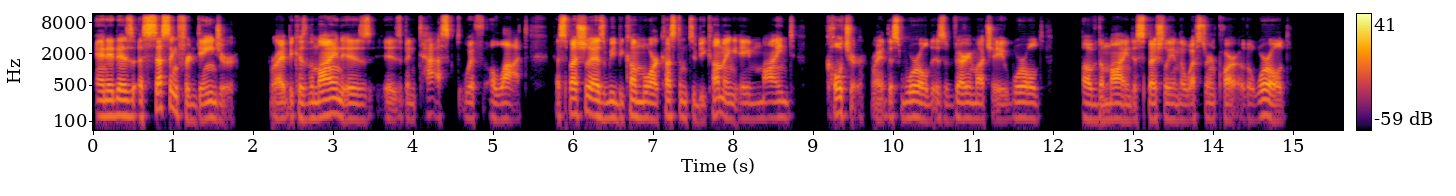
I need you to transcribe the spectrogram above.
And it is assessing for danger, right? Because the mind is is been tasked with a lot, especially as we become more accustomed to becoming a mind culture, right? This world is very much a world of the mind, especially in the western part of the world,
